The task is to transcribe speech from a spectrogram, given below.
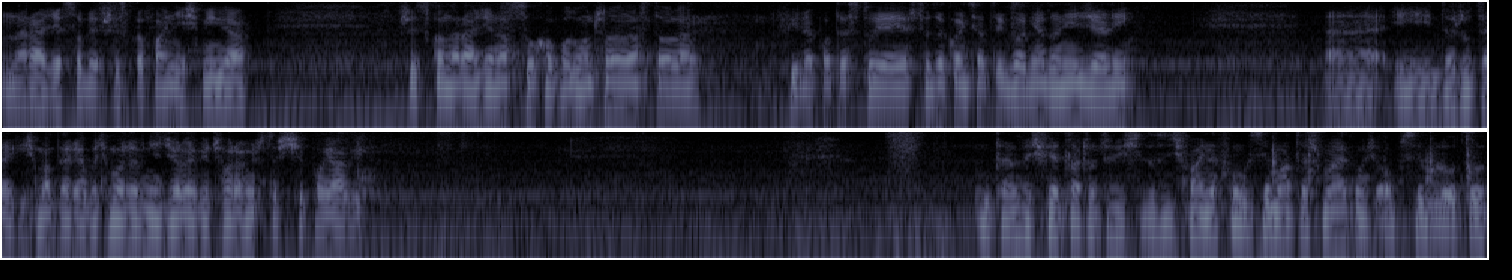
na razie sobie wszystko fajnie śmiga. Wszystko na razie na sucho podłączone na stole. Chwilę potestuję jeszcze do końca tygodnia, do niedzieli e, i dorzucę jakiś materiał. Być może w niedzielę wieczorem już coś się pojawi. Ten wyświetlacz oczywiście dosyć fajne funkcje ma, też ma jakąś opcję Bluetooth.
